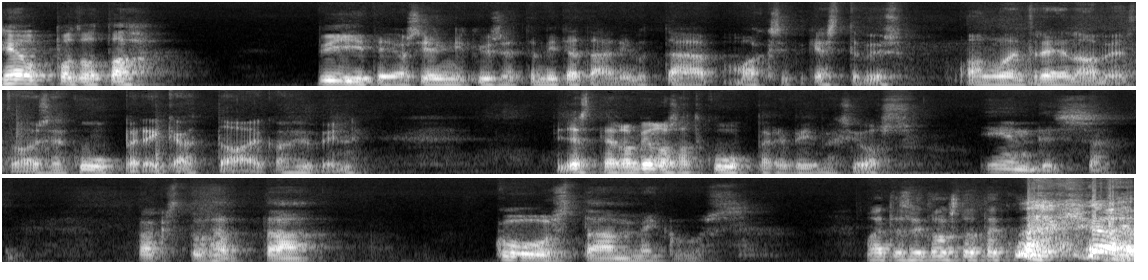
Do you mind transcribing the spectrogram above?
helppo tota, viite, jos jengi kysyy, että mitä tämä niinku tää maksimikestävyysalueen treenaaminen on, se Cooperi käyttää aika hyvin. Mites teillä on, milloin sä Cooperin viimeksi jos? Intissä 2006 tammikuussa. Mä ajattelin, että 2006, mä ajattelin,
